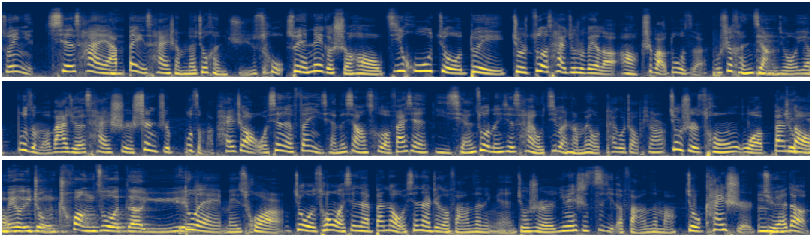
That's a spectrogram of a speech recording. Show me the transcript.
所以你切菜呀、嗯备菜什么的就很局促，所以那个时候几乎就对，就是做菜就是为了啊吃饱肚子，不是很讲究，也不怎么挖掘菜式，甚至不怎么拍照。我现在翻以前的相册，发现以前做的那些菜，我基本上没有拍过照片儿，就是从我搬到没有一种创作的愉悦。对，没错儿，就我从我现在搬到我现在这个房子里面，就是因为是自己的房子嘛，就开始觉得。嗯，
